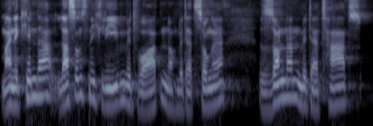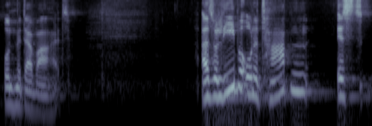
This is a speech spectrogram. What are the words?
Meine Kinder, lass uns nicht lieben mit Worten noch mit der Zunge, sondern mit der Tat und mit der Wahrheit. Also Liebe ohne Taten ist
